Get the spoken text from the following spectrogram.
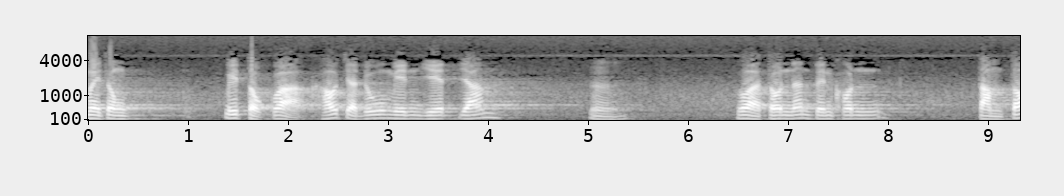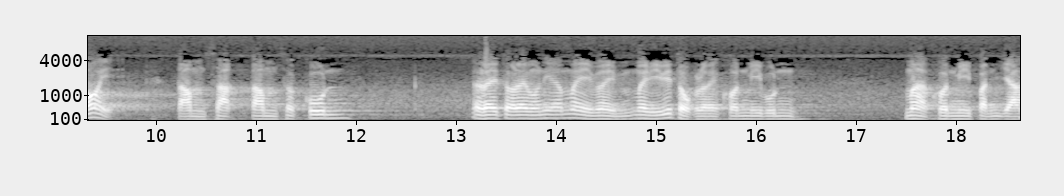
ไม่ต้อง วิตกว่าเขาจะดูหมินเยียดย้ำว่าตนนั้นเป็นคนต่ำต้อย ต่ำศักต่ำสกุล อะไรต่ออะไรพวกนี้ไม่ไม่ไม่มีวิตกเลย คนมีบุญมากคนมีปัญญา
